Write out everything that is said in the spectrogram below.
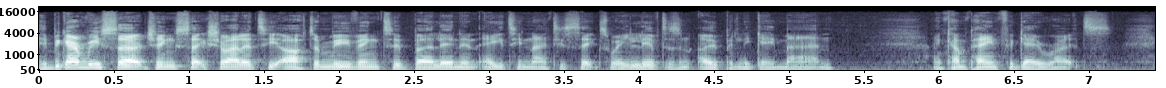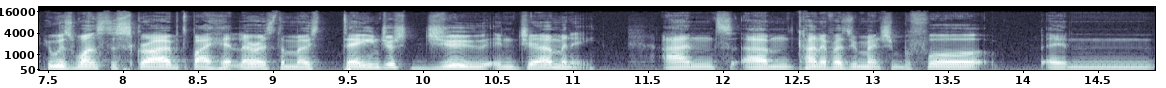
He began researching sexuality after moving to Berlin in 1896, where he lived as an openly gay man and campaigned for gay rights. He was once described by Hitler as the most dangerous Jew in Germany. And um, kind of as we mentioned before, in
